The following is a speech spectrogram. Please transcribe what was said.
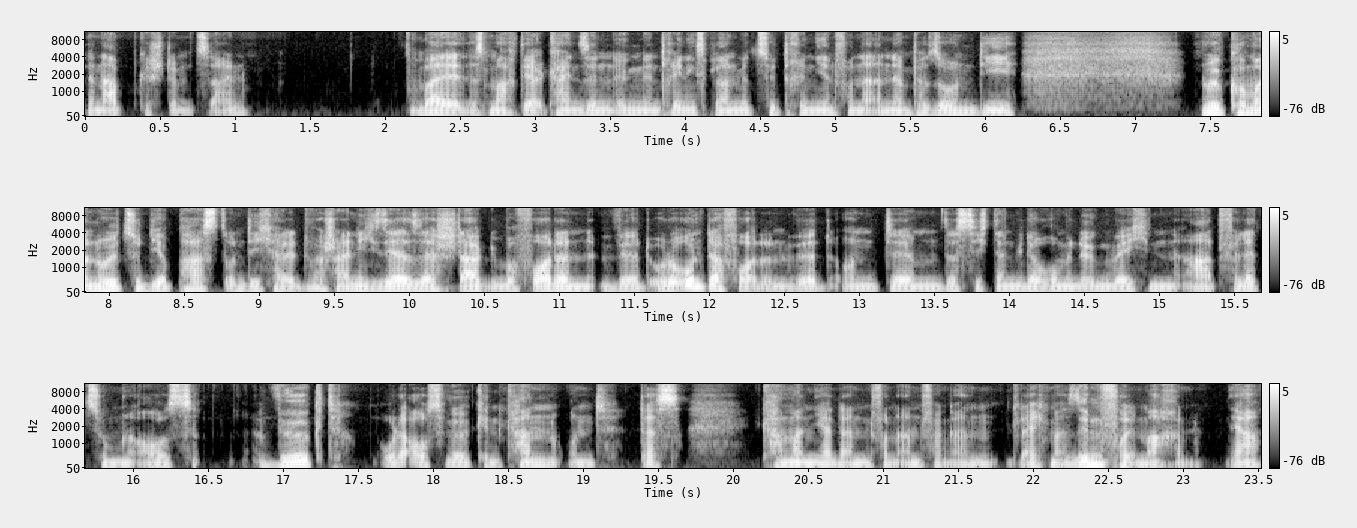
dann abgestimmt sein, weil es macht ja keinen Sinn, irgendeinen Trainingsplan mitzutrainieren von 'ner anderen Person, die 0,0 zu dir passt und dich halt wahrscheinlich sehr, sehr stark überfordern wird oder unterfordern wird und, ähm, das sich dann wiederum in irgendwelchen Art Verletzungen auswirkt oder auswirken kann und das kann man ja dann von Anfang an gleich mal sinnvoll machen, ja?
